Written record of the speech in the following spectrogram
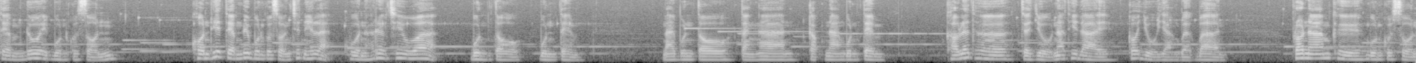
เต็มด้วยบุญกุศล คนที่เต็มด้วยบุญกุศลเช่นนี้แหละ ควรเรียกชื่อว่า บุญโต บุญเต็ม นายบุญโตแต่งงานกับนางบุญเต็ม เขาและเธอจะอยู่หน้าที่ใดก็อยู่อย่างเบิกบาน เพราะน้ำคือบุญกุศล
